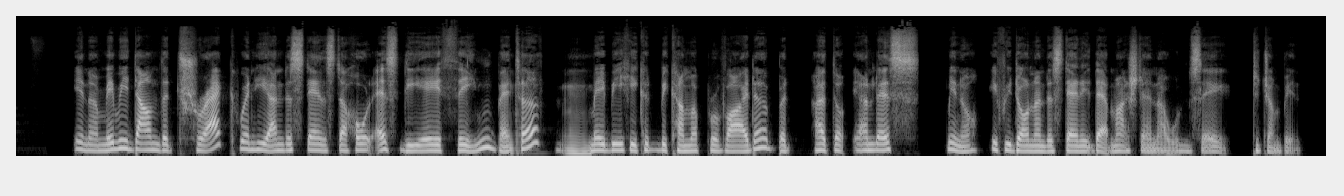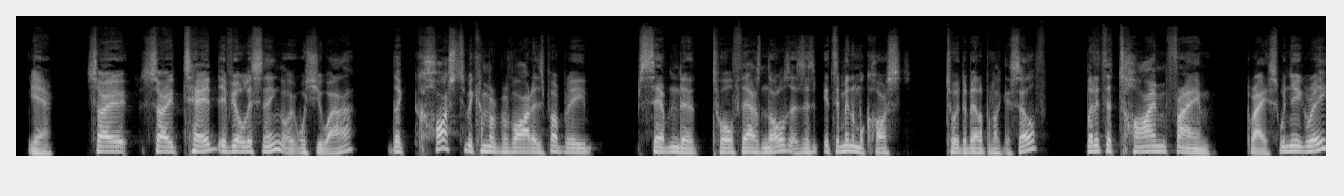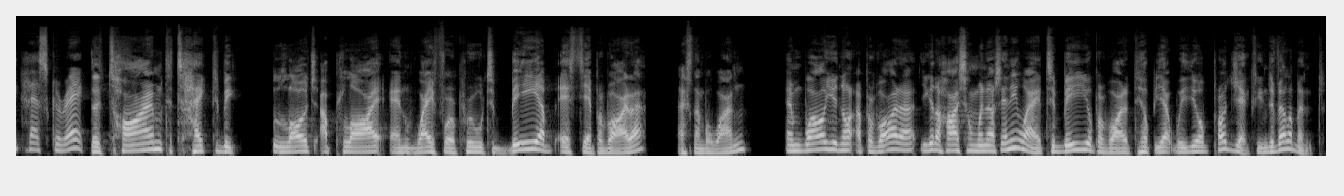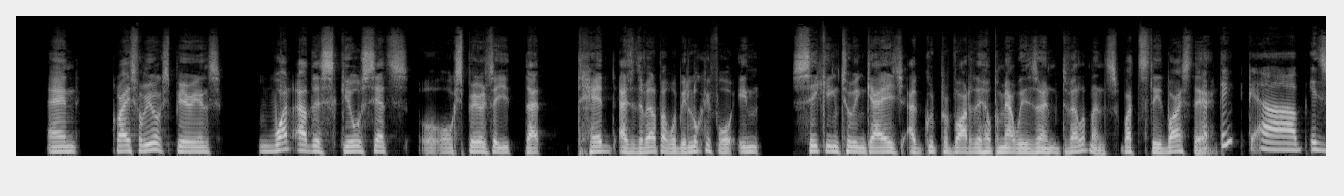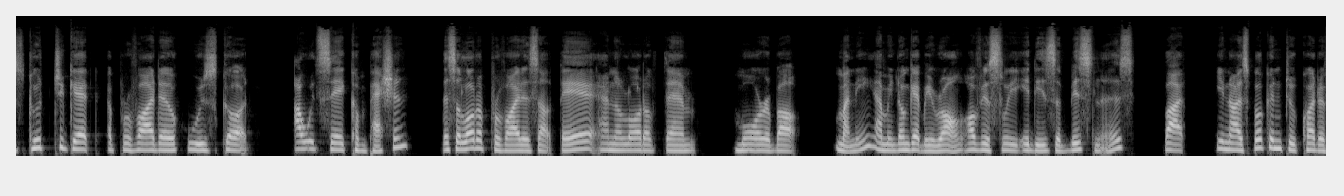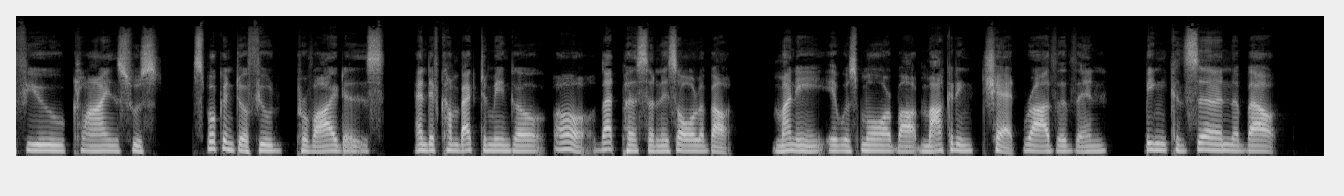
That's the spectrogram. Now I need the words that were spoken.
you know, maybe down the track when he understands the whole SDA thing better, Mm. maybe he could become a provider. But I don't, unless, you know, if you don't understand it that much, then I wouldn't say to jump in. Yeah. So, so Ted, if you're listening, or which you are, the cost to become a provider is probably seven to twelve thousand dollars. It's it's a minimal cost to a developer like yourself, but it's a time frame. Grace, wouldn't you agree? That's correct. The time to take to be lodge, apply, and wait for approval to be a SDA provider. That's number one. And while you're not a provider, you got to hire someone else anyway to be your provider to help you out with your project in development. And Grace, from your experience, what are the skill sets or, or experience that, you, that Ted, as a developer, would be looking for in seeking to engage a good provider to help him out with his own developments? What's the advice there? I think uh, it's good to get a provider who's got, I would say, compassion. There's a lot of providers out there, and a lot of them more about money. I mean, don't get me wrong. Obviously, it is a business, but you know, I've spoken to quite a few clients who's spoken to a few providers, and they've come back to me and go, "Oh, that person is all about money. It was more about marketing chat rather than being concerned about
